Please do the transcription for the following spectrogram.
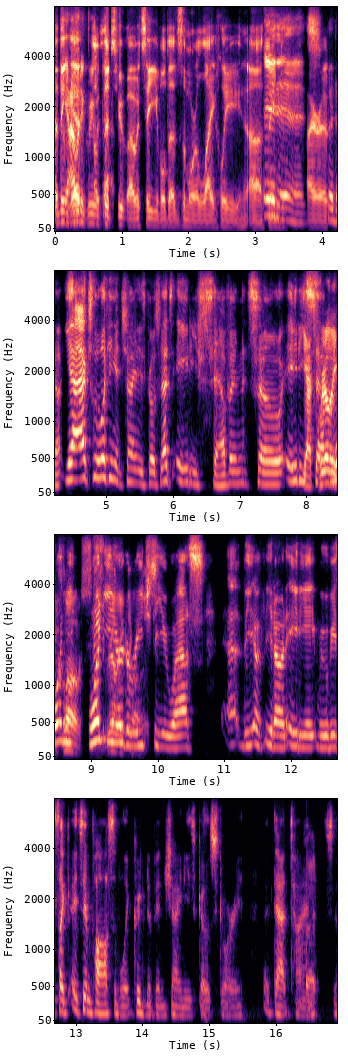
I think Yeah, I would agree with the that. two. I would say Evil Dead's the more likely uh, thing. It to it. but uh, yeah, actually looking at Chinese Ghost, that's 87. So 87, Yeah, really one, close. one It's year really to reach the U.S. Uh, the uh, you know an 88 movie, it's like it's impossible. It couldn't have been Chinese Ghost Story at that time. Right. So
